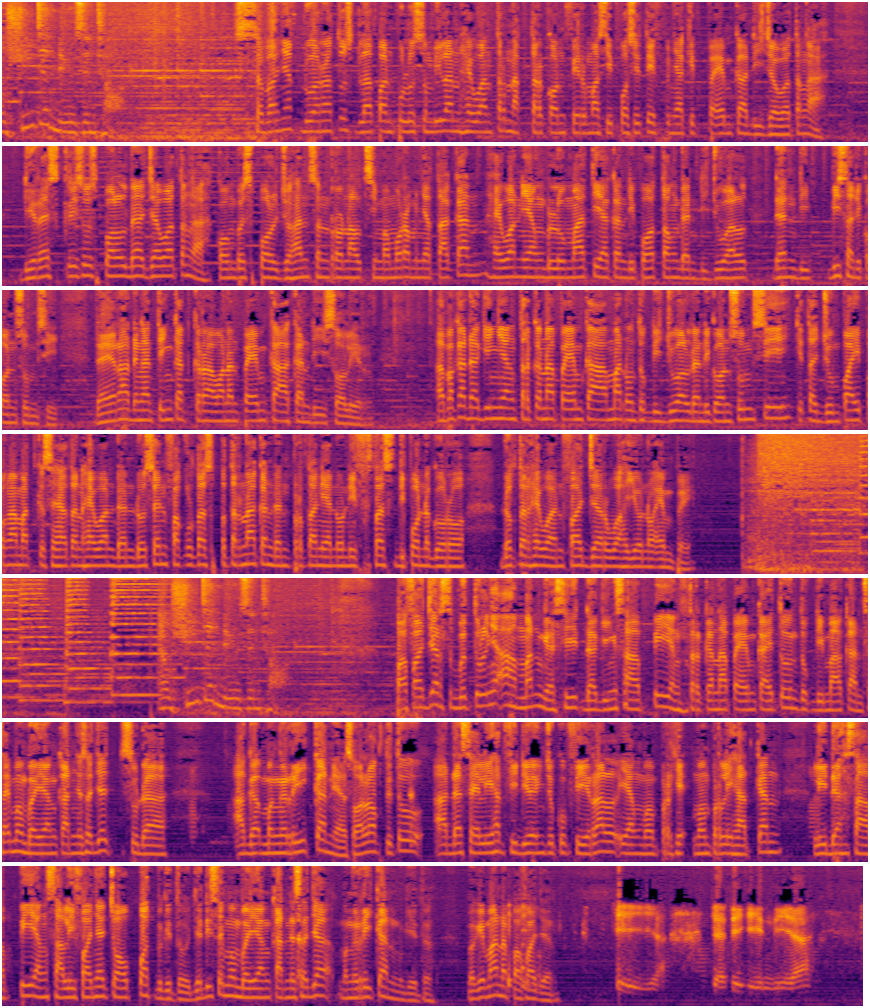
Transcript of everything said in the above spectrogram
Elshinta News and Talk. Sebanyak 289 hewan ternak terkonfirmasi positif penyakit PMK di Jawa Tengah. Di Reskrisus Polda Jawa Tengah, Kombes Pol Johansen Ronald Simamora menyatakan hewan yang belum mati akan dipotong dan dijual dan di, bisa dikonsumsi. Daerah dengan tingkat kerawanan PMK akan diisolir. Apakah daging yang terkena PMK aman untuk dijual dan dikonsumsi? Kita jumpai pengamat kesehatan hewan dan dosen Fakultas Peternakan dan Pertanian Universitas Diponegoro, Dr. Hewan Fajar Wahyono MP. Elshinta News and Talk. Pak Fajar, sebetulnya aman nggak sih daging sapi yang terkena PMK itu untuk dimakan? Saya membayangkannya saja sudah agak mengerikan ya. Soal waktu itu ada saya lihat video yang cukup viral yang memperlihatkan lidah sapi yang salivanya copot begitu. Jadi saya membayangkannya saja mengerikan begitu. Bagaimana Pak Fajar? Iya, jadi gini ya.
